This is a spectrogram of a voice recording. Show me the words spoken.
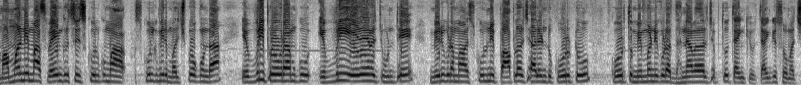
మమ్మల్ని మా స్వయం కృషి స్కూల్కు మా స్కూల్కి మీరు మర్చిపోకుండా ఎవ్రీ ప్రోగ్రామ్కు ఎవ్రీ ఏదైనా ఉంటే మీరు కూడా మా స్కూల్ని పాపులర్ చేయాలంటూ కోరుతూ కోరుతూ మిమ్మల్ని కూడా ధన్యవాదాలు చెప్తూ thank you. Thank you so much.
